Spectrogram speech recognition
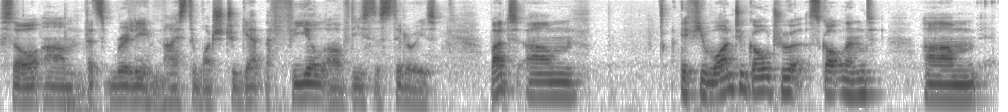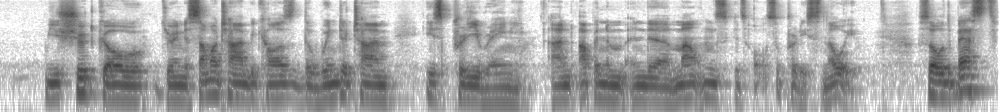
So um, that's really nice to watch to get the feel of these distilleries. But um, if you want to go to Scotland, um, you should go during the summertime because the wintertime is pretty rainy. And up in the, in the mountains, it's also pretty snowy. So the best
